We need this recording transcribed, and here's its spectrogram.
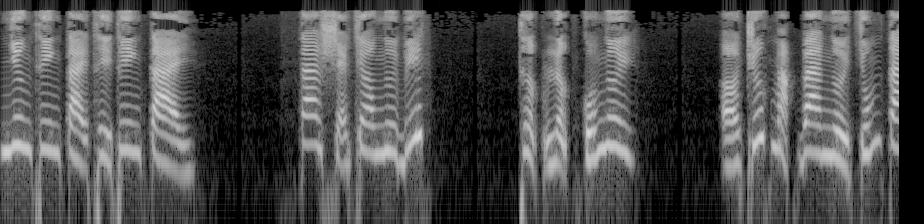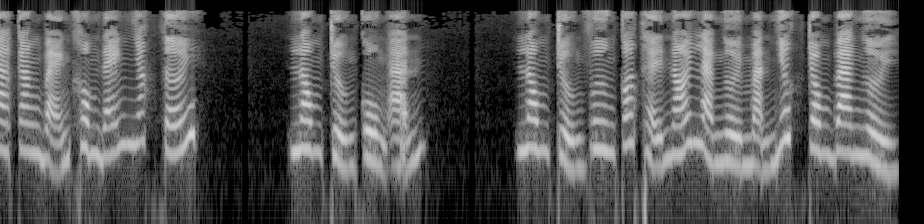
Nhưng thiên tài thì thiên tài. Ta sẽ cho ngươi biết. Thực lực của ngươi. Ở trước mặt ba người chúng ta căn bản không đáng nhắc tới. Long trượng cuồng ảnh. Long trượng vương có thể nói là người mạnh nhất trong ba người.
